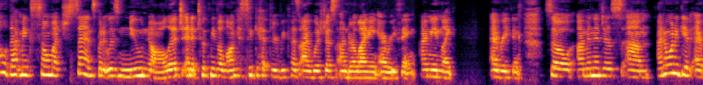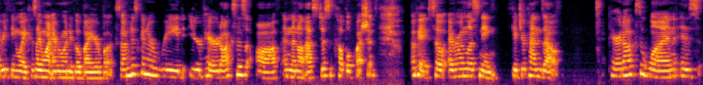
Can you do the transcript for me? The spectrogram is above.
oh, that makes so much sense, but it was new knowledge. And it took me the longest to get through because I was just underlining everything. I mean, like, everything. So I'm going to just, um, I don't want to give everything away because I want everyone to go buy your book. So I'm just going to read your paradoxes off and then I'll ask just a couple questions. Okay, so everyone listening, get your pens out. Paradox one is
